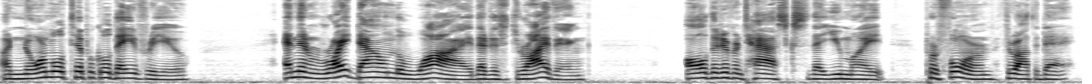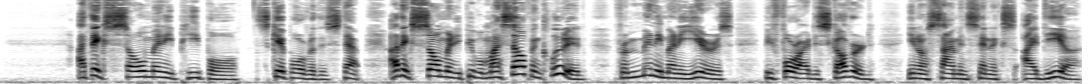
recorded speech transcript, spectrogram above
a normal, typical day for you, and then write down the why that is driving all the different tasks that you might perform throughout the day. I think so many people skip over this step. I think so many people, myself included, for many, many years before I discovered, you know, Simon Sinek's idea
